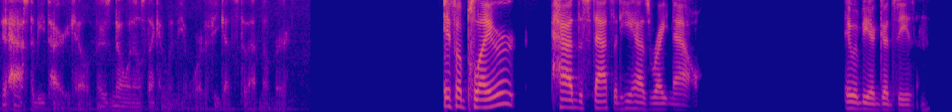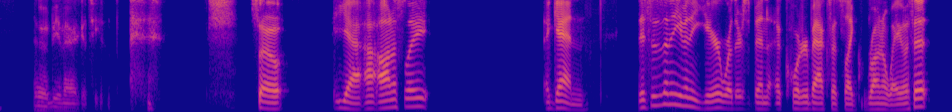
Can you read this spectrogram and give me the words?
it has to be Tyreek Hill. There's no one else that can win the award if he gets to that number. If a player had the stats that he has right now, it would be a good season. It would be a very good season. So, yeah, I, honestly, again, this isn't even a year where there's been a quarterback that's like run away with it.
